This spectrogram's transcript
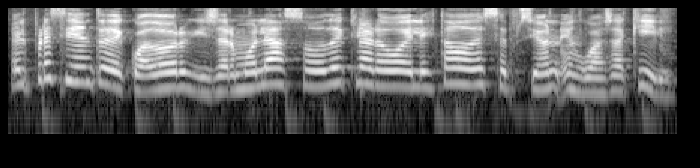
El presidente de Ecuador, Guillermo Lazo, declaró el estado de excepción en Guayaquil.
